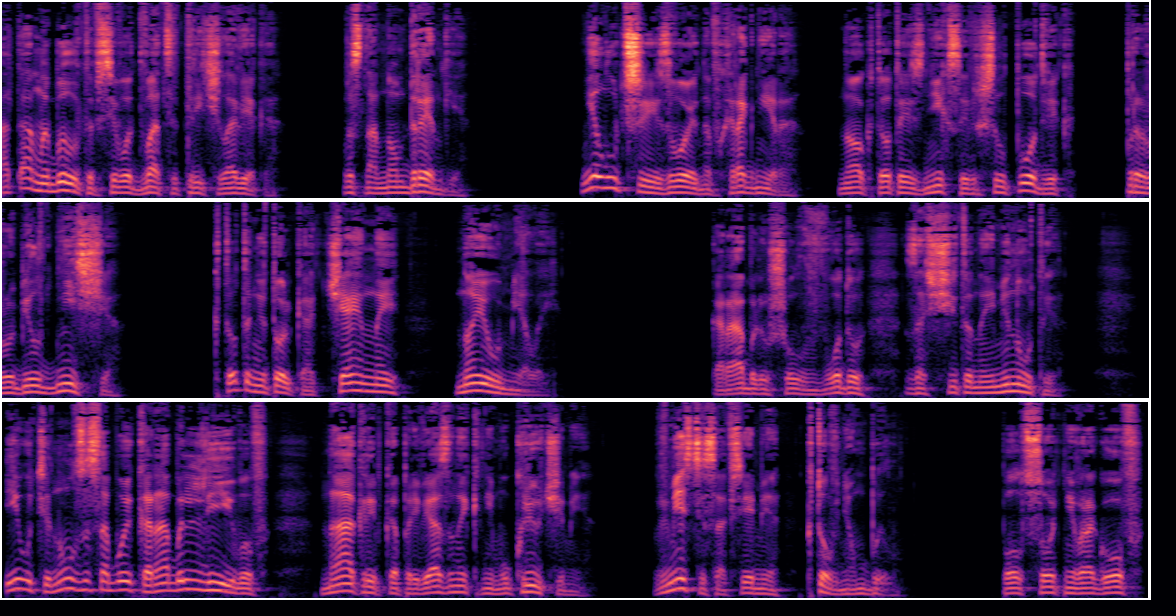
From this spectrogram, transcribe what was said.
а там и было-то всего 23 человека. В основном дренги. Не лучшие из воинов Храгнира, но кто-то из них совершил подвиг, прорубил днище. Кто-то не только отчаянный, но и умелый. Корабль ушел в воду за считанные минуты и утянул за собой корабль Ливов, накрепко привязанный к нему крючьями вместе со всеми, кто в нем был. Полсотни врагов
